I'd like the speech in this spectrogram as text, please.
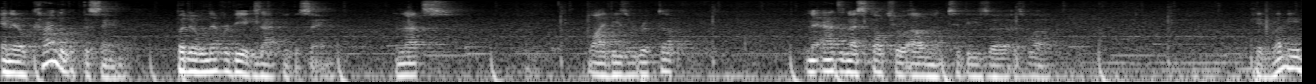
and it'll kind of look the same, but it'll never be exactly the same. And that's why these are ripped up. And it adds a nice sculptural element to these uh, as well. Okay, let me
